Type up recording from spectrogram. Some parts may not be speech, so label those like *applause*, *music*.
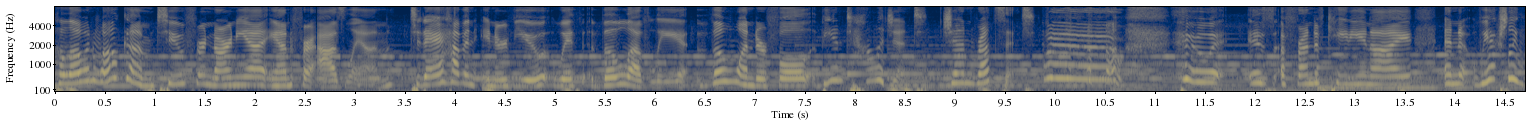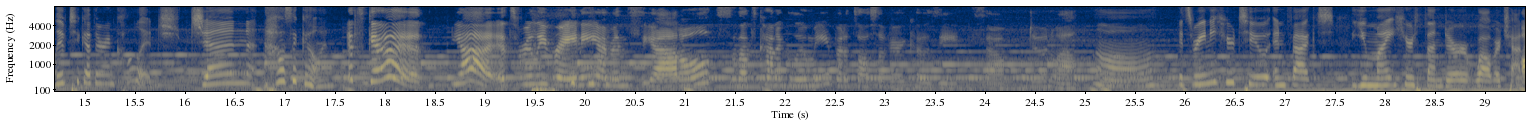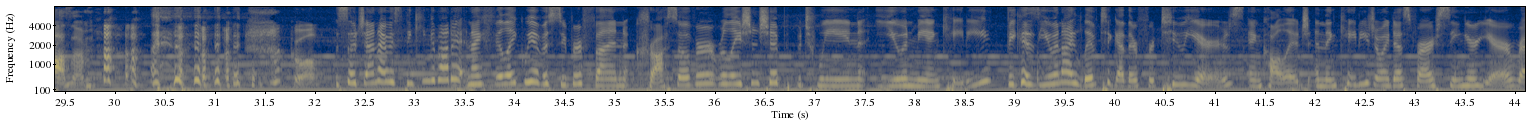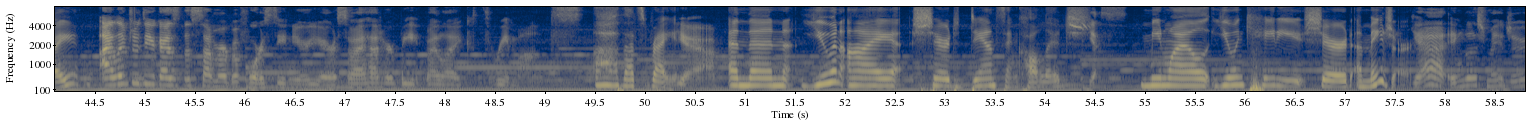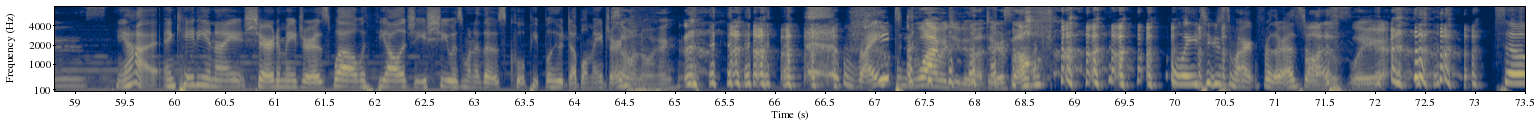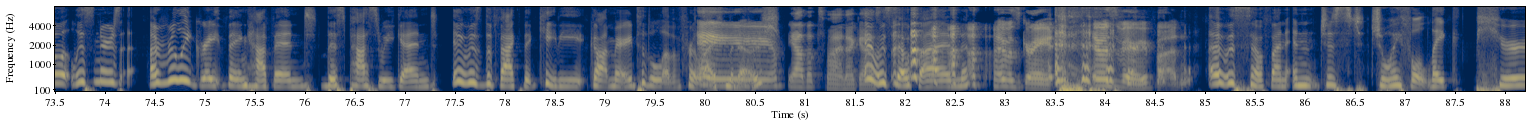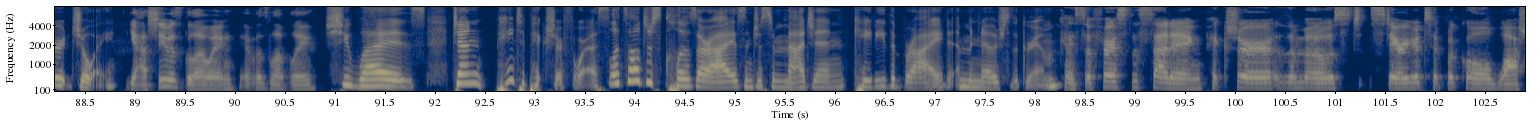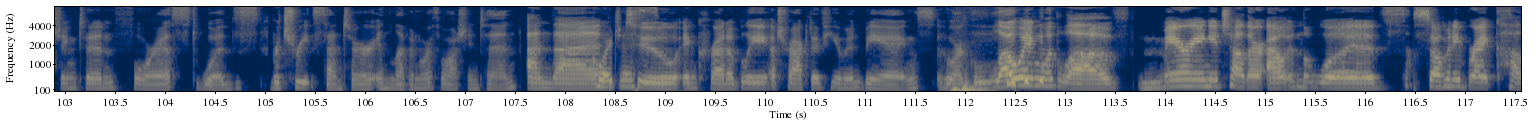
Hello and welcome to For Narnia and for Aslan. Today I have an interview with the lovely, the wonderful, the intelligent Jen Rutsit, *laughs* who is a friend of Katie and I, and we actually lived together in college. Jen, how's it going? It's good. Yeah, it's really rainy. I'm in Seattle, so that's kind of gloomy, but it's also very cozy. So I'm doing well. Aw. It's rainy here too. In fact, you might hear thunder while we're chatting. Awesome. *laughs* cool. So, Jen, I was thinking about it, and I feel like we have a super fun crossover relationship between you and me and Katie because you and I lived together for two years in college, and then Katie joined us for our senior year, right? I lived with you guys the summer before senior year, so I had her beat by like three months. Oh, that's right. Yeah. And then you and I shared dance in college. Yes. Meanwhile, you and Katie shared a major. Yeah, English majors. Yeah, and Katie and I shared a major as well with theology. She was one of those cool people who double majored. So annoying. *laughs* right? *laughs* Why would you do that to yourself? *laughs* *laughs* Way too smart for the rest of us. Honestly. *laughs* *laughs* So, listeners, a really great thing happened this past weekend. It was the fact that Katie got married to the love of her life, Hey. Manoj. Yeah, that's fine, I guess. It was so fun. it was great. It was very fun. It was so fun and just joyful, like pure joy. Yeah, she was glowing. It was lovely. She was. Jen, paint a picture for us. Let's all just close our eyes and just imagine Katie the bride and Manoj the groom. Okay, so first the setting. Picture the most stereotypical Washington forest woods retreat center in Leavenworth, Washington. And then Gorgeous. two incredibly attractive human beings who are glowing *laughs* with love, marrying each other out in the woods. So many bright colors.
